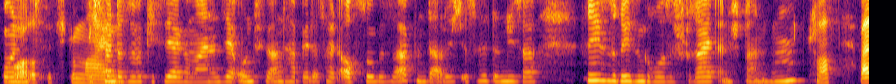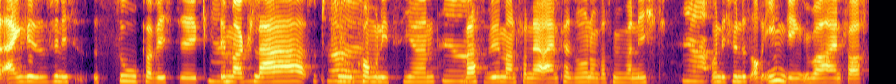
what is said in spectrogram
Und Boah, das ist richtig gemein. ich fand das wirklich sehr gemein und sehr unfair und habe ihr das halt auch so gesagt. Und dadurch ist halt dann dieser riesen, riesengroße Streit entstanden. Krass. Weil eigentlich ist finde ich, ist super wichtig, Ja. immer klar Total. zu kommunizieren, Ja. was will man von der einen Person und was will man nicht. Ja. Und ich finde es auch ihm gegenüber einfach.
